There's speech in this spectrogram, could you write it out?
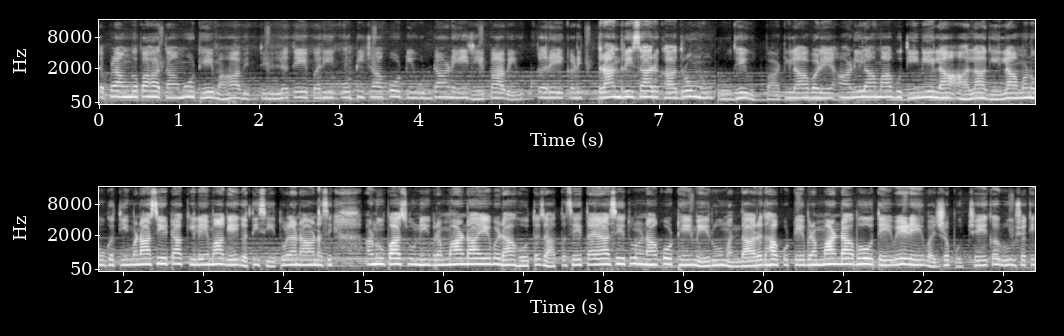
चपळांग पाहता मोठे महाविद्युल्य ते परी कोटीच्या कोटी उड्डाणे झेपावे उत्तरेकडे। द्रांद्री सारखा द्रोणू क्रोधे उत्पाटीला वळे आणिला मागुती नेला आला गेला मनोगती मनासी टाकिले मागे गतीसी तुळना नसे ब्रह्मांडा एवढा होत जातसे तयासी तुळना कोठे मेरू मंदार धाकुटे ब्रह्मांडा भोवते वेळे वज्रपुच्छे करू शके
